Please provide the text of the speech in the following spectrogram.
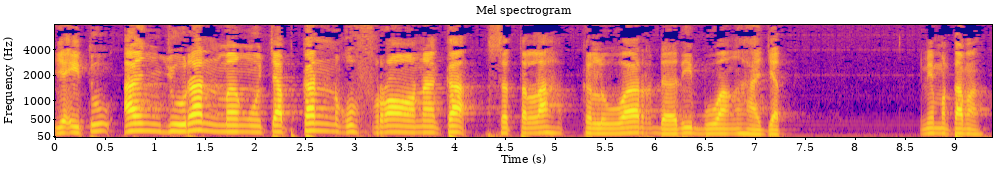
yaitu anjuran mengucapkan ghufranaka setelah keluar dari buang hajat. Ini yang pertama.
